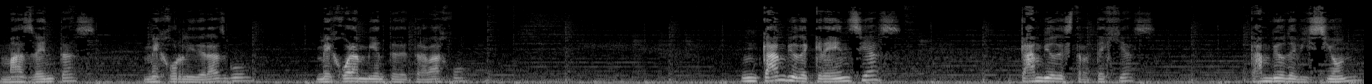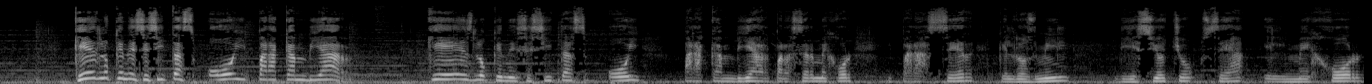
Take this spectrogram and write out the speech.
más ventas, mejor liderazgo, mejor ambiente de trabajo, un cambio de creencias, cambio de estrategias, cambio de visión. ¿Qué es lo que necesitas hoy para cambiar? ¿Qué es lo que necesitas hoy para cambiar, para ser mejor y para hacer que el 2000 18 sea el mejor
